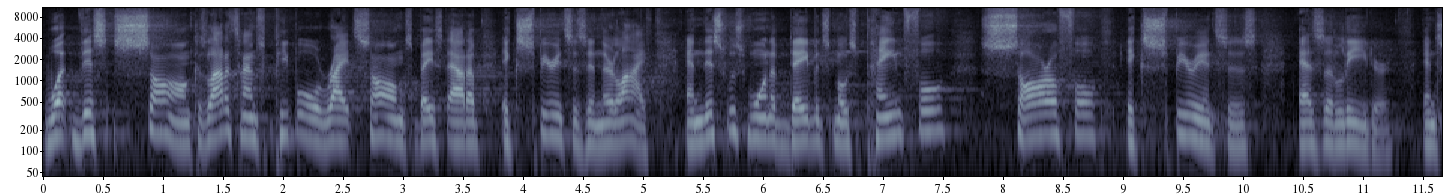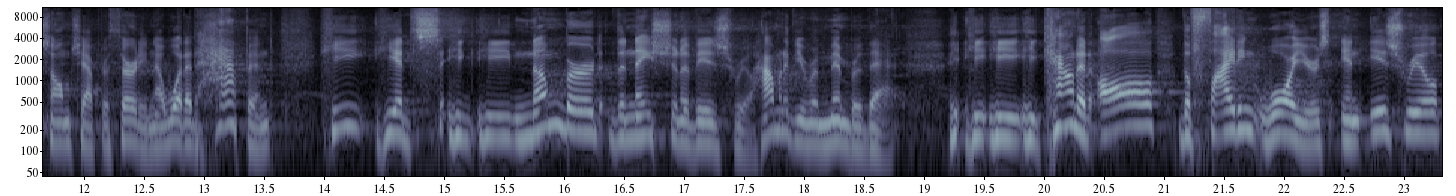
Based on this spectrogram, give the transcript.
what this song, because a lot of times people will write songs based out of experiences in their life. And this was one of David's most painful, sorrowful experiences as a leader in Psalm chapter 30. Now, what had happened, he, he, had, he, he numbered the nation of Israel. How many of you remember that? He, he, he counted all the fighting warriors in Israel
